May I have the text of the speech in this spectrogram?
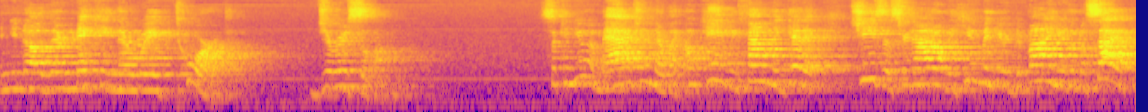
And you know, they're making their way toward Jerusalem. So can you imagine? They're like, okay, we finally get it. Jesus, you're not only human, you're divine, you're the Messiah.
